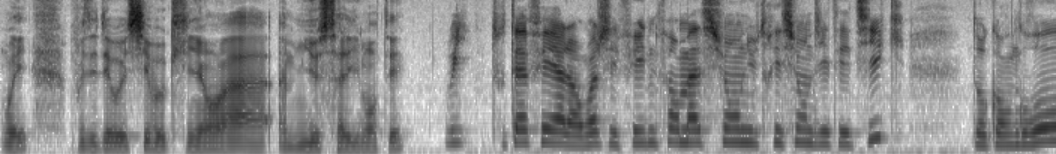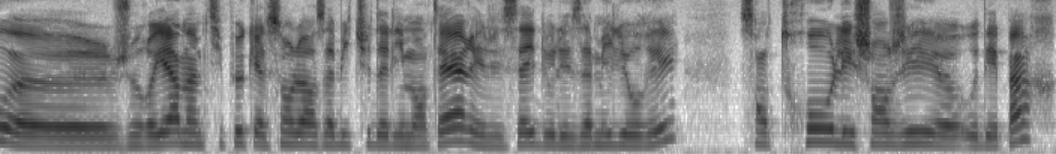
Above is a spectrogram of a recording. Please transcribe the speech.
Oui, vous aidez aussi vos clients à, à mieux s'alimenter? Oui, tout à fait. Alors moi, j'ai fait une formation nutrition diététique. Donc en gros, je regarde un petit peu quelles sont leurs habitudes alimentaires et j'essaye de les améliorer sans trop les changer au départ.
